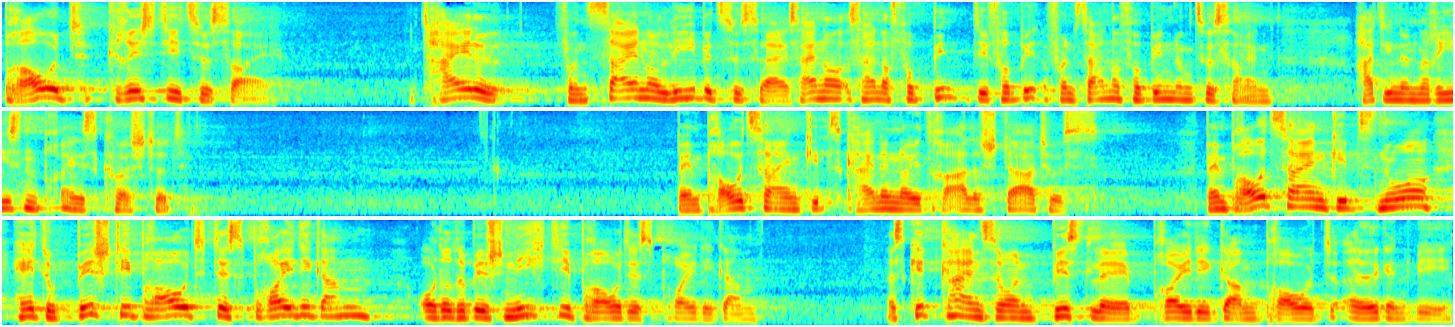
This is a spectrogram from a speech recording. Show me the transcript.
Braut Christi zu sein, Teil von seiner Liebe zu sein, seiner, seiner Verbind, die Verbind, von seiner Verbindung zu sein, hat ihn einen Riesenpreis gekostet. Beim Brautsein gibt es keinen neutralen Status. Beim Brautsein gibt es nur, hey, du bist die Braut des Bräutigam oder du bist nicht die Braut des Bräutigam. Es gibt kein so ein bisschen Bräutigam-Braut irgendwie.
